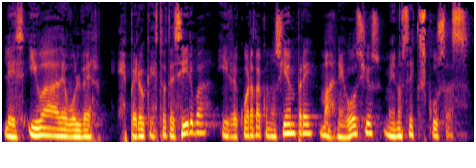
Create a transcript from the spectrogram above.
les iba a devolver. Espero que esto te sirva y recuerda como siempre, más negocios, menos excusas.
